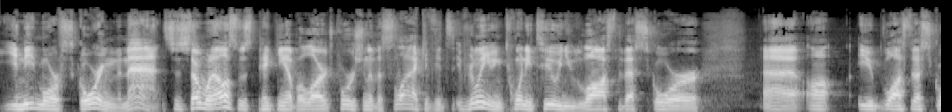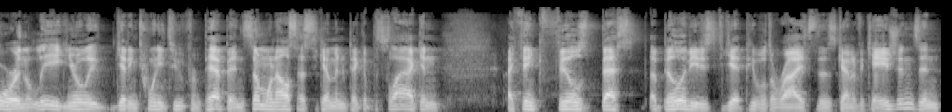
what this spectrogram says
you need more scoring than that. So someone else was picking up a large portion of the slack. If it's if you're only getting 22 and you lost the best scorer, uh, uh, you lost the best scorer in the league, and you're only getting 22 from Pippen. Someone else has to come in and pick up the slack. And I think Phil's best ability is to get people to rise to those kind of occasions, and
